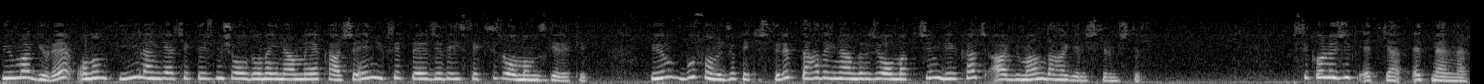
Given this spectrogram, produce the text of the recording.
Hume'a göre onun fiilen gerçekleşmiş olduğuna inanmaya karşı en yüksek derecede isteksiz olmamız gerekir. Hume bu sonucu pekiştirip daha da inandırıcı olmak için birkaç argüman daha geliştirmiştir. Psikolojik etken, etmenler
